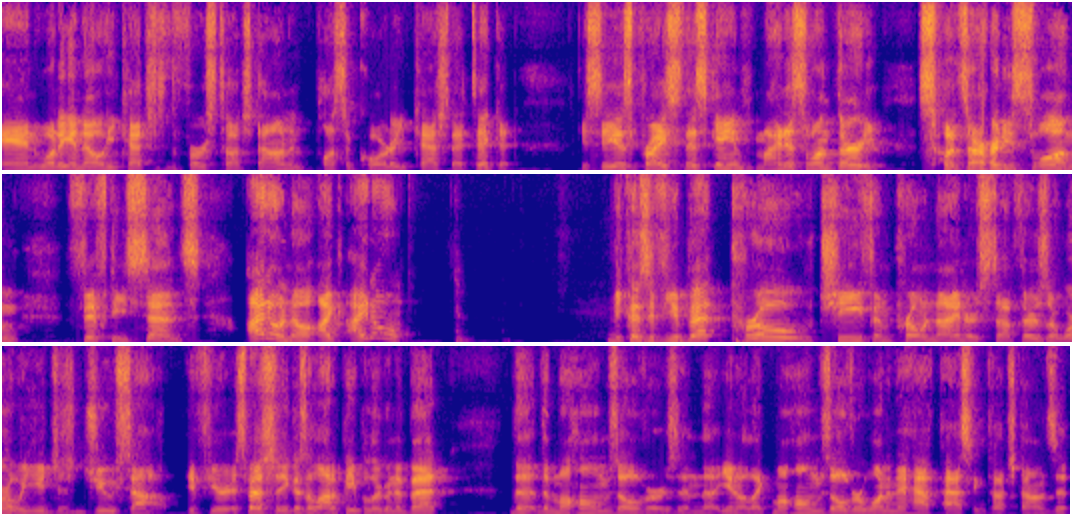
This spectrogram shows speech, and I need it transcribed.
And what do you know? He catches the first touchdown and plus a quarter, you cash that ticket. You see his price this game? Minus 130. So it's already swung 50 cents. I don't know. Like, I don't because if you bet pro Chief and pro Niners stuff, there's a world where you just juice out. If you're especially because a lot of people are going to bet – the the Mahomes overs and the you know like Mahomes over one and a half passing touchdowns at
